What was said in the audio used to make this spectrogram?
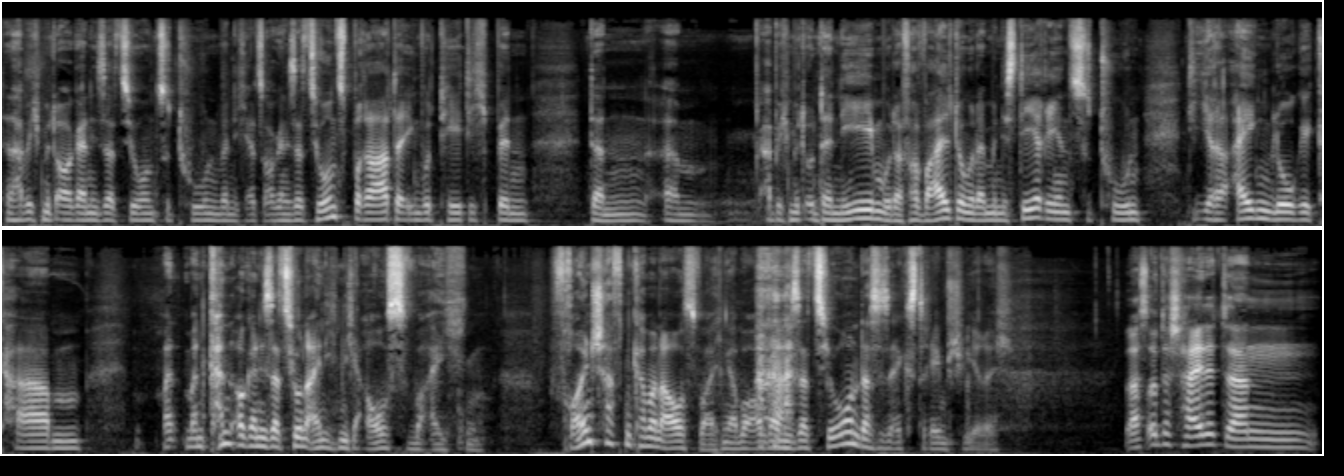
dann habe ich mit Organisationen zu tun. Wenn ich als Organisationsberater irgendwo tätig bin, dann ähm, habe ich mit Unternehmen oder Verwaltung oder Ministerien zu tun, die ihre Eigenlogik haben. Man, man kann Organisationen eigentlich nicht ausweichen. Freundschaften kann man ausweichen, aber Organisation, das ist extrem schwierig. Was unterscheidet dann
